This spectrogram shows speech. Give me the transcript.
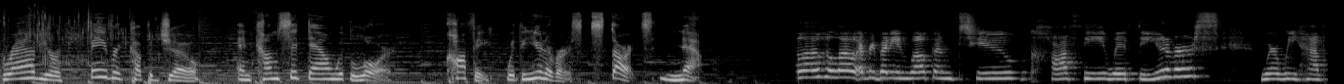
grab your favorite cup of Joe and come sit down with Laura. Coffee with the Universe starts now. Hello, hello, everybody, and welcome to Coffee with the Universe where we have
